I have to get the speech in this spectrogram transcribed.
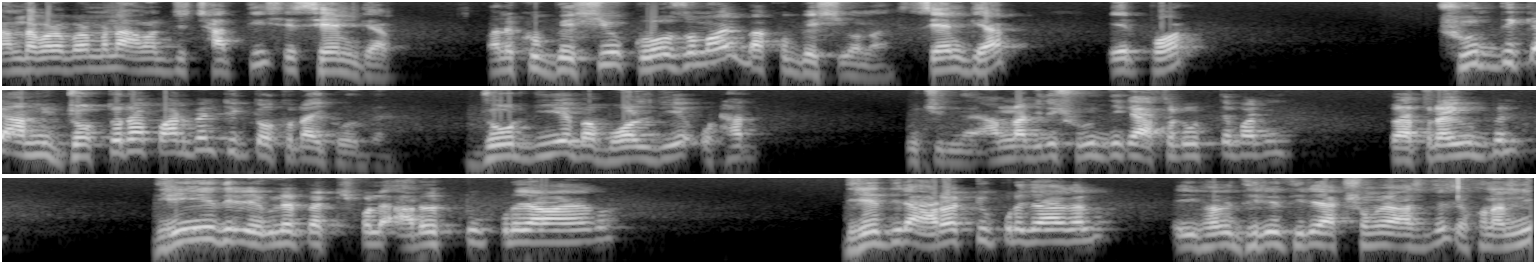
কান্ধা বরাবর মানে আমার যে ছাতি, সে সেম গ্যাপ মানে খুব বেশিও ক্লোজও নয় বা খুব বেশিও নয় সেম গ্যাপ এরপর শুরুর দিকে আপনি যতটা পারবেন ঠিক ততটাই করবেন। জোর দিয়ে বা বল দিয়ে ওঠার উচিত নয়। আমরা যদি শুরুর দিকে এতটা উঠতে পারি, তো এতটাই উঠবেন। ধীরে ধীরে রেগুলার প্র্যাকটিস করলে আরও একটু উপরে যাওয়া গেল। ধীরে ধীরে আরও একটু উপরে যাওয়া গেল। এইভাবে ধীরে ধীরে এক সময় আসবে যখন আপনি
